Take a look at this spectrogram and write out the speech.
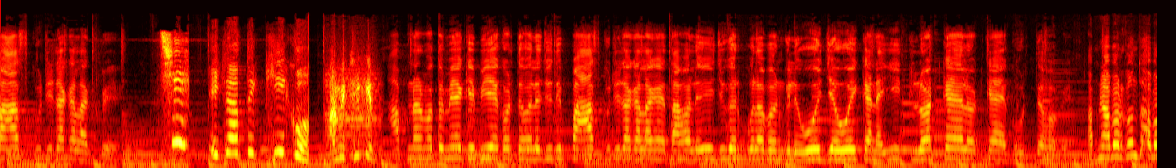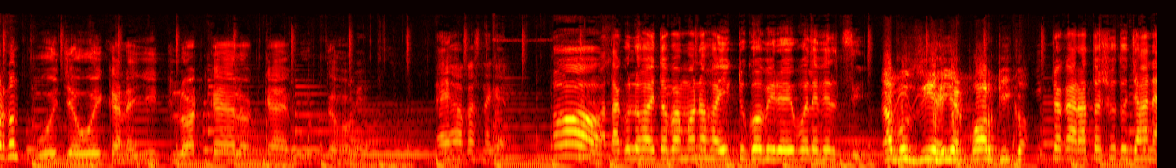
পাঁচ কোটি টাকা লাগবে। এটা আপনি কি কর আপনার মতো মেয়েকে বিয়ে করতে হলে যদি পাঁচ কোটি টাকা লাগে তাহলে এই যুগের পোলাপনগুলি ওই যে ওইখানে ইট লটকায় লটকায় ঘুরতে হবে। আপনি আবার কোন তো আবার কোন ওই যে ওইখানে ইট লটকায় লটকায় ঘুরতে হবে। এই হকাস না কেন? ও। কথাগুলো হয়তো বা মনে হয় একটু গভীরই বলে ফেলছি। বুঝছি এর পর কি টিকটকাররা তো শুধু জানে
